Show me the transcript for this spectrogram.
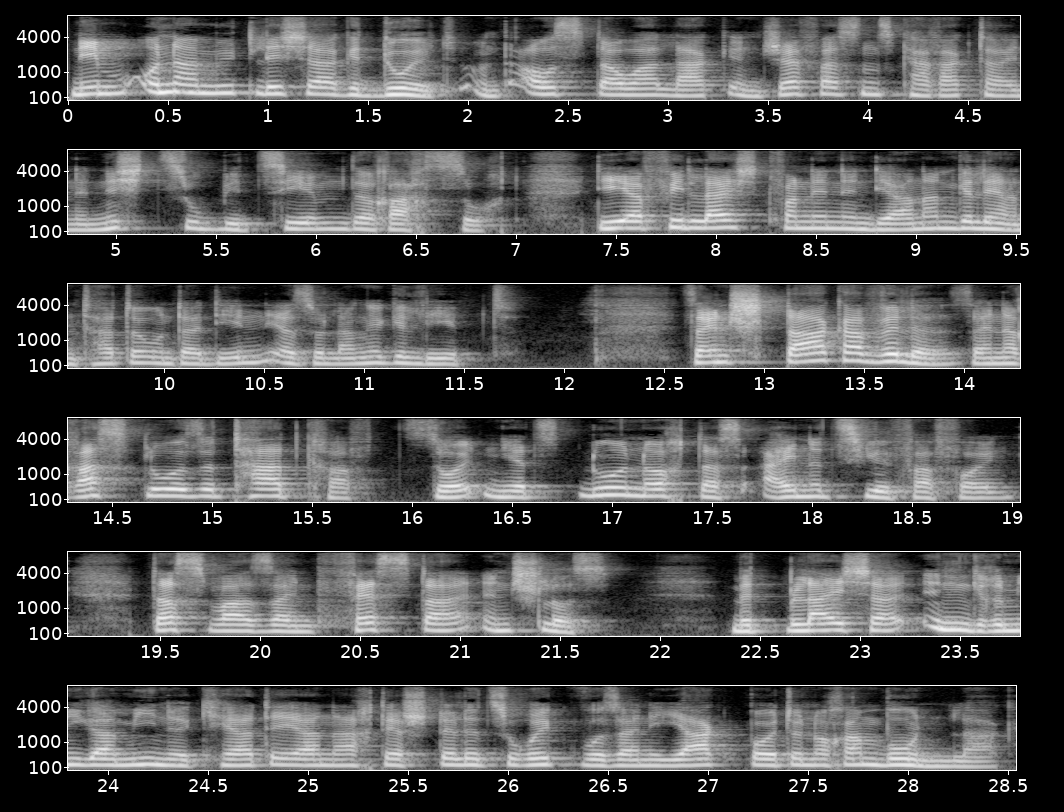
Neben unermüdlicher Geduld und Ausdauer lag in Jeffersons Charakter eine nicht zu bezähmende Rachsucht, die er vielleicht von den Indianern gelernt hatte, unter denen er so lange gelebt. Sein starker Wille, seine rastlose Tatkraft sollten jetzt nur noch das eine Ziel verfolgen. Das war sein fester Entschluss. Mit bleicher, ingrimmiger Miene kehrte er nach der Stelle zurück, wo seine Jagdbeute noch am Boden lag.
